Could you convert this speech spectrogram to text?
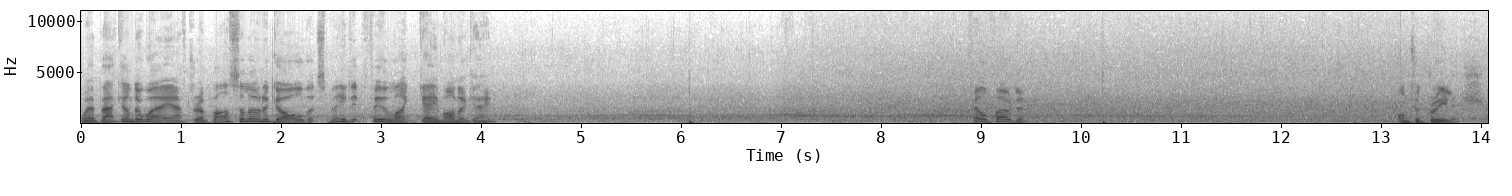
We're back underway after a Barcelona goal that's made it feel like game on again. Phil Foden. On to Grealish.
